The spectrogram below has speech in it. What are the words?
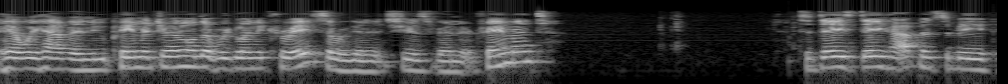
here we have a new payment journal that we're going to create. So we're going to choose vendor payment. Today's date happens to be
